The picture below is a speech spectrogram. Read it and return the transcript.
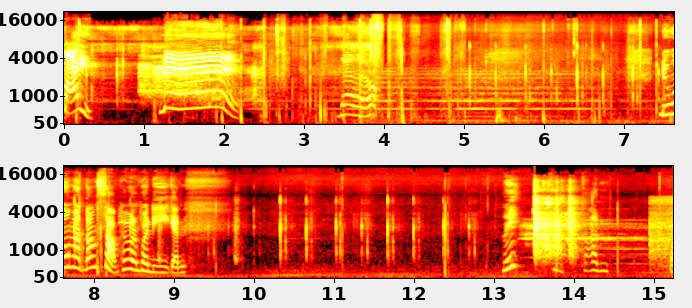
ไป นี่ ได้แล้วนึกว่ามันต้องสับให้มันพอดีกัน เฮ้ยสับกันไป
